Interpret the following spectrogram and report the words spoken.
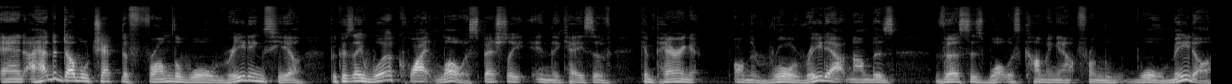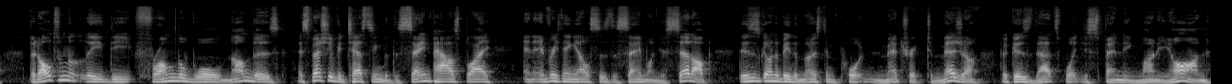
And I had to double check the from the wall readings here because they were quite low, especially in the case of comparing it on the raw readout numbers versus what was coming out from the wall meter. But ultimately, the from the wall numbers, especially if you're testing with the same power supply and everything else is the same on your setup, this is going to be the most important metric to measure because that's what you're spending money on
